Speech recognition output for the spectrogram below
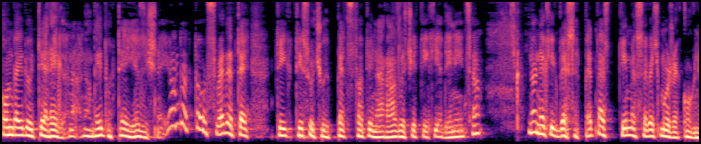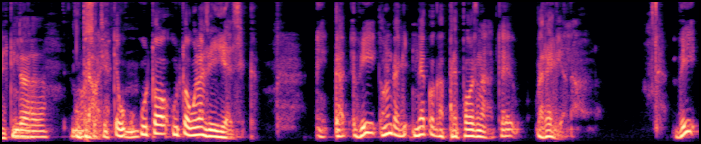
onda idu i te regionalne, onda idu te jezične. I onda to svedete tih 1500 različitih jedinica na nekih 10-15, time se već može kognitivno Da, da, da. upravljati. U, u, to, u to ulazi i jezik. I kad vi onda nekoga prepoznate regionalno, vi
